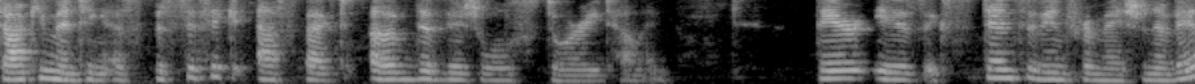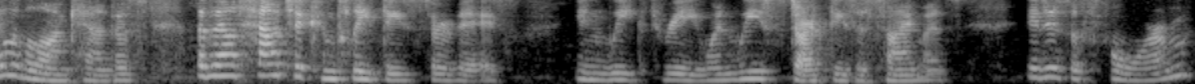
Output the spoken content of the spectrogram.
documenting a specific aspect of the visual storytelling. There is extensive information available on Canvas about how to complete these surveys in week three when we start these assignments. It is a form,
